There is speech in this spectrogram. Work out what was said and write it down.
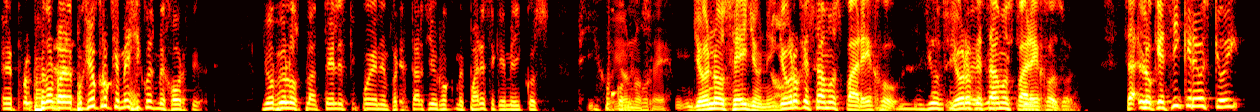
eh, perdón, porque yo creo que México es mejor, fíjate. yo veo los planteles que pueden enfrentarse. Yo creo que me parece que México es. Hijo, yo no mejor. sé. Yo no sé, John. ¿eh? Yo creo que estamos parejos. Yo, sí Yo creo que estamos sí parejos. güey. O sea, lo que sí creo es que hoy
